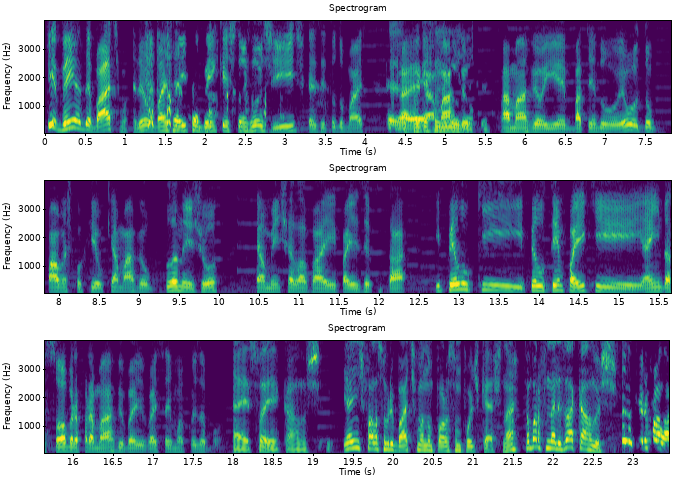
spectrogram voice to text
Que venha The Batman, entendeu? Mas aí também questões logísticas e tudo mais. É, foi a questão de Marvel-. A Marvel ia batendo. Eu dou palmas porque o que a Marvel planejou, realmente ela vai, vai executar. E pelo que. Pelo tempo aí que ainda sobra pra Marvel, vai, vai sair uma coisa boa. É isso aí, Carlos. E a gente fala sobre Batman no próximo podcast, né? Então bora finalizar, Carlos? Eu não quero falar.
